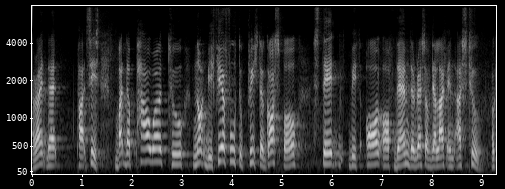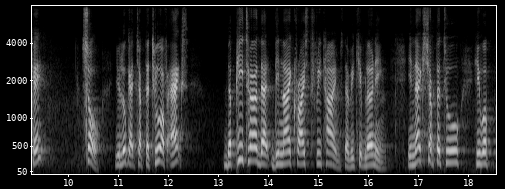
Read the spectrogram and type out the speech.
All right, that part cease. But the power to not be fearful to preach the gospel stayed with all of them the rest of their life and us too. Okay? So, you look at chapter 2 of Acts, the Peter that denied Christ three times that we keep learning. In Acts chapter 2, he will,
